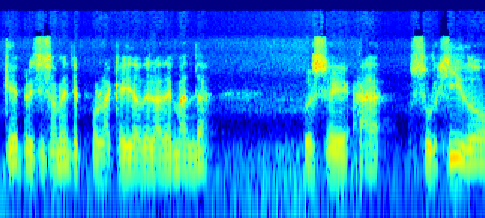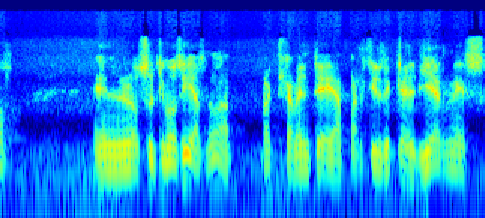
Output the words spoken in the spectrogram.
que precisamente por la caída de la demanda, pues eh, ha surgido en los últimos días, ¿no? Prácticamente a partir de que el viernes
